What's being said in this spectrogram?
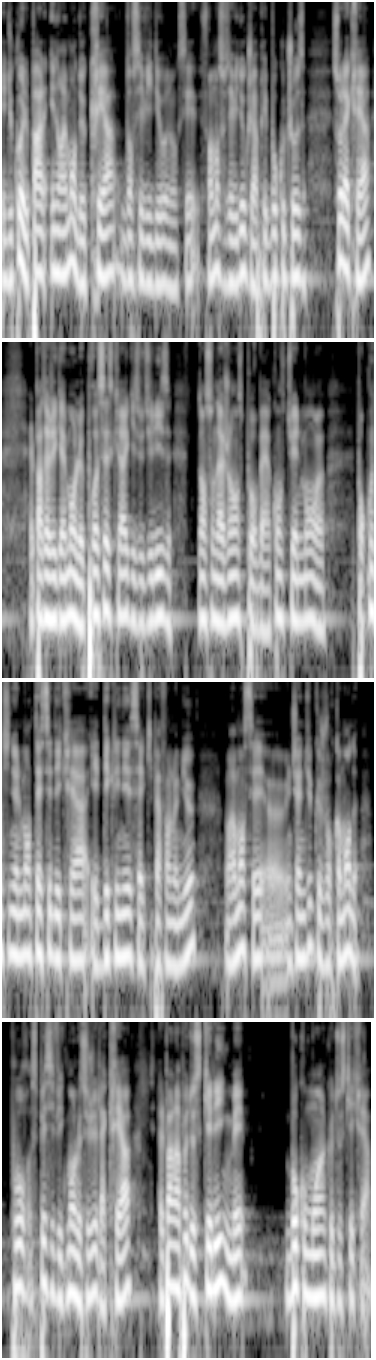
Et du coup, elle parle énormément de créa dans ses vidéos. Donc c'est vraiment sur ses vidéos que j'ai appris beaucoup de choses sur la créa. Elle partage également le process créa qu'ils utilisent dans son agence pour, ben, continuellement, euh, pour continuellement tester des créas et décliner celles qui performent le mieux. Vraiment, c'est euh, une chaîne YouTube que je vous recommande pour spécifiquement le sujet de la créa. Elle parle un peu de scaling, mais beaucoup moins que tout ce qui est créa.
